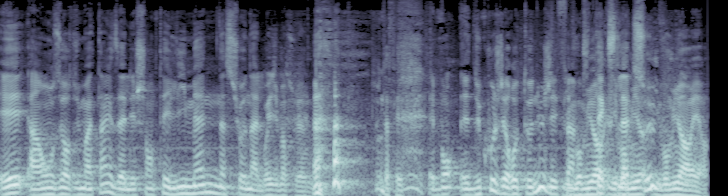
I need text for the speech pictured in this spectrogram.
Et à 11h du matin, ils allaient chanter l'hymen national. Oui, je m'en souviens. Tout à fait. Et bon, et du coup, j'ai retenu, j'ai fait Il un vaut, petit mieux, texte là-dessus. il vaut mieux en rire.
